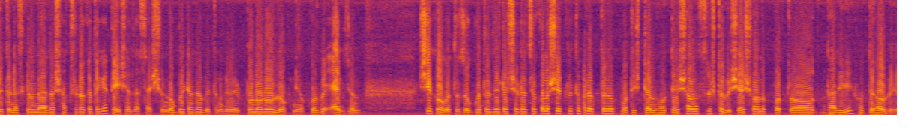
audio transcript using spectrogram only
বেতন স্কেল নয় হাজার সাতশো টাকা থেকে তেইশ হাজার চারশো নব্বই টাকা বেতন গ্রেড পনেরো লোক নিয়োগ করবে একজন। শিক্ষাগত যোগ্যতা যেটা সেটা হচ্ছে কোনো স্বীকৃতিপ্রাপ্ত প্রতিষ্ঠান হতে সংশ্লিষ্ট বিষয়ে সনদপত্রধারী হতে হবে।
